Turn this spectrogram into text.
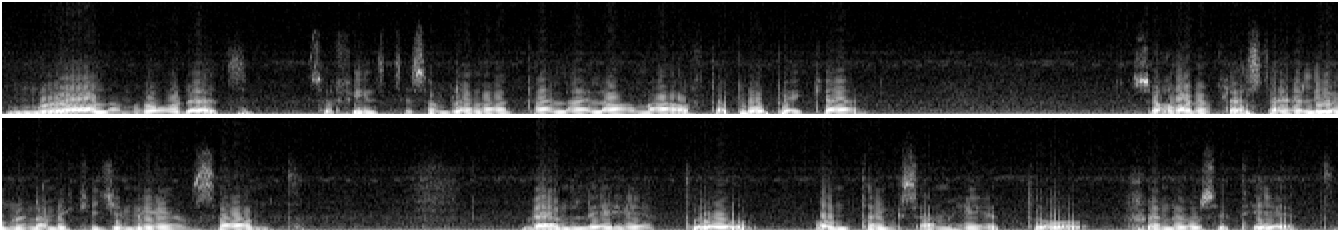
moralområdet så finns det som bland annat Dalai Lama ofta påpekar så har de flesta religionerna mycket gemensamt. Vänlighet och omtänksamhet och generositet.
